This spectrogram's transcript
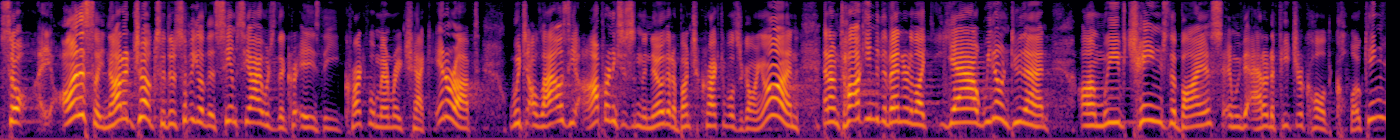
so honestly, not a joke. So there's something called the CMCI, which is the, is the correctable memory check interrupt, which allows the operating system to know that a bunch of correctables are going on. And I'm talking to the vendor like, yeah, we don't do that. Um, we've changed the BIOS and we've added a feature called cloaking.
